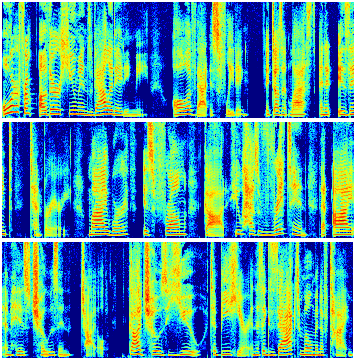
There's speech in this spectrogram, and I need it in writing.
or from other humans validating me. All of that is fleeting. It doesn't last and it isn't temporary. My worth is from God, who has written that I am his chosen child. God chose you to be here in this exact moment of time.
